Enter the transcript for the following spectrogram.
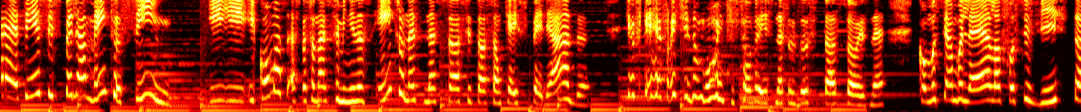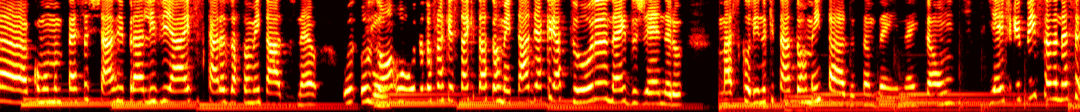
é, tem esse espelhamento assim e, e, como as, as, personagens femininas entram nessa situação que é espelhada, que eu fiquei refletindo muito sobre isso nessas duas situações, né? Como se a mulher ela fosse vista como uma peça-chave para aliviar esses caras atormentados, né? O, os, o Dr. Frankenstein que está atormentado e a criatura, né, do gênero masculino que está atormentado também, né? Então, e aí fiquei pensando nessa,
